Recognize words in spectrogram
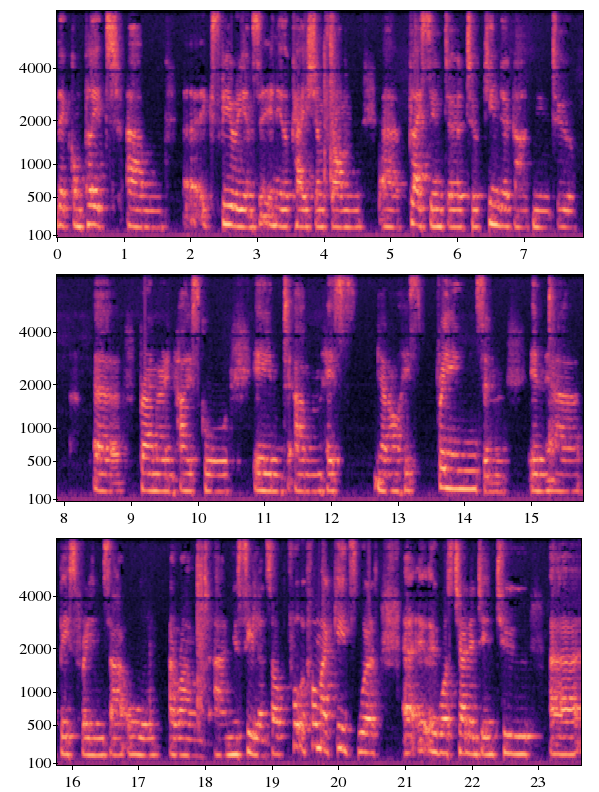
the complete um, uh, experience in education from uh, play center to kindergarten to uh, primary and high school, and um, his you know his friends and and uh, best friends are all around uh, New Zealand. So for, for my kids, was uh, it, it was challenging to uh,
